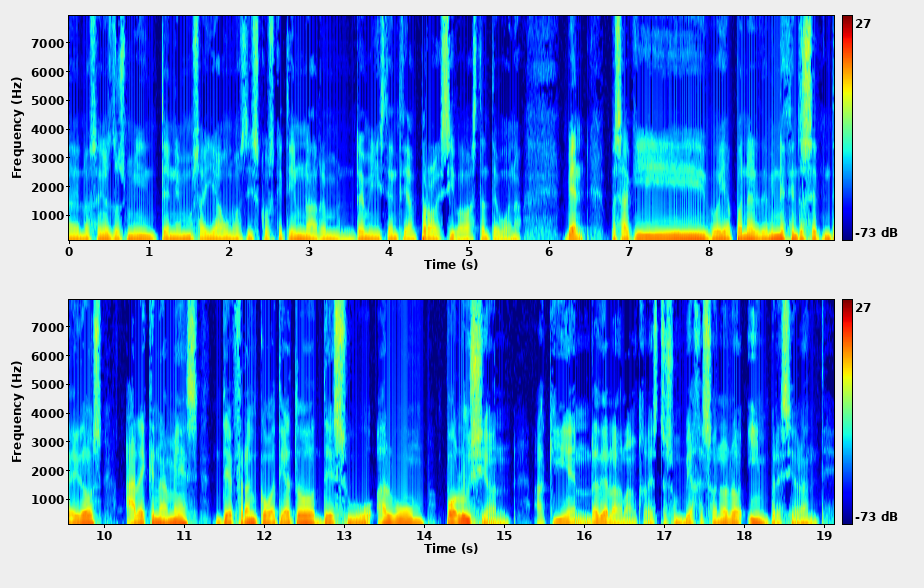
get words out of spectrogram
en los años 2000, tenemos ahí unos discos que tienen una reminiscencia progresiva bastante buena. Bien, pues aquí voy a poner de 1972 Arekna Mes de Franco Battiato de su álbum Pollution, aquí en Radio La Granja. Esto es un viaje sonoro impresionante.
